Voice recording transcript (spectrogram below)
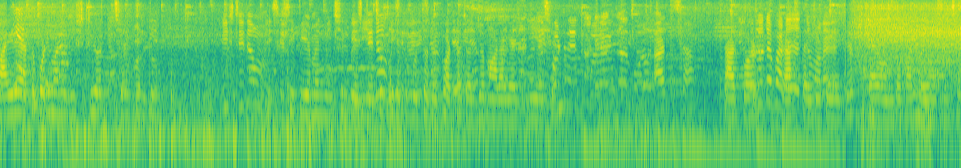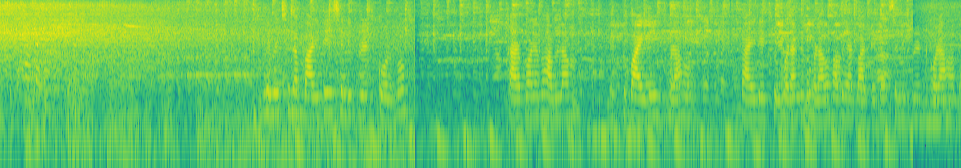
বাইরে এত পরিমাণে বৃষ্টি হচ্ছে, কিন্তু বৃষ্টিতেও মিছিল। সিপিএম এর মিছিল বেরিয়েছে যেহেতু বুদ্ধদেব ভট্টাচার্য মারা গিয়েছেন। আচ্ছা। তারপর রাস্তায় যেতে যেতে প্রায় অন্ধকার হয়ে এসেছে। ভেবেছিলাম বাড়িতেই সেলিব্রেট করব। তারপরে ভাবলাম একটু বাইরেই ঘোরা হোক। বাইরে একটু ঘোরাকে ঘোরাও হবে আর বার্থডেটাও সেলিব্রেট করা হবে।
